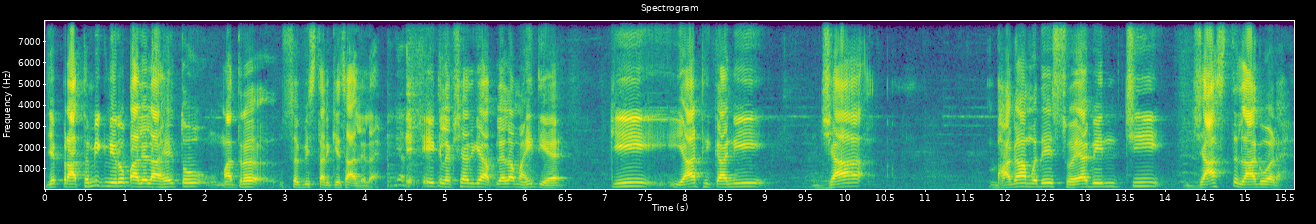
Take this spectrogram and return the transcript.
जे प्राथमिक निरोप आलेला आहे तो मात्र सव्वीस तारखेचा आलेला आहे. एक लक्षात घ्या आपल्याला माहिती आहे की या ठिकाणी ज्या भागामध्ये सोयाबीनची जास्त लागवड आहे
